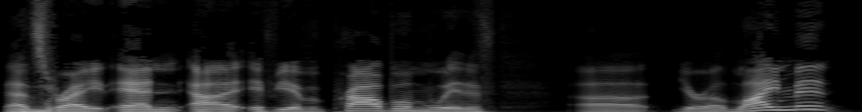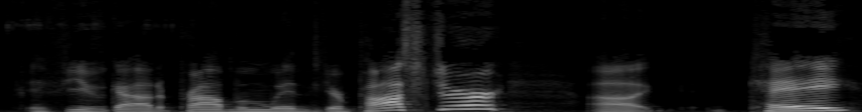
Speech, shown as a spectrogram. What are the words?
That's right. And uh, if you have a problem with uh, your alignment, if you've got a problem with your posture, uh, Kay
